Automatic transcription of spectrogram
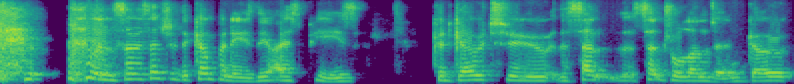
so, essentially, the companies, the ISPs, could go to the, cent- the central London, go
